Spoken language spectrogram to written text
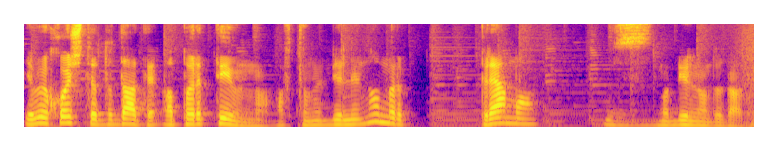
і ви хочете додати оперативно автомобільний номер прямо з мобільного додатку.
